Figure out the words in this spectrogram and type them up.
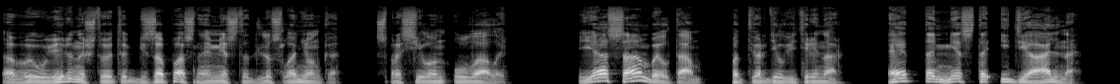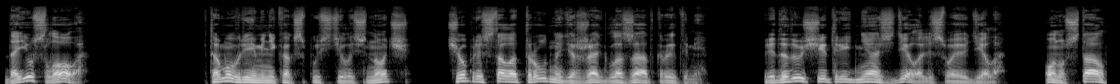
«А вы уверены, что это безопасное место для слоненка?» — спросил он у Лалы. «Я сам был там», — подтвердил ветеринар. «Это место идеально. Даю слово». Тому времени, как спустилась ночь, Чопре стало трудно держать глаза открытыми. Предыдущие три дня сделали свое дело. Он устал,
